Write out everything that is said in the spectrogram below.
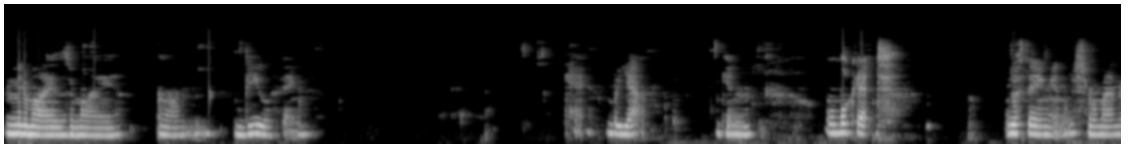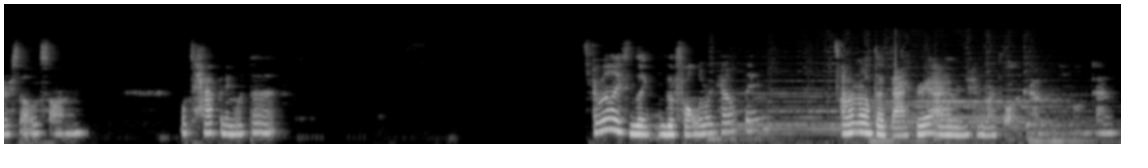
Minimize my um view thing. Okay, but yeah, we can look at the thing and just remind ourselves on what's happening with that. I realized like the follower count thing. I don't know if that's accurate. I haven't checked my follower count in a long time.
